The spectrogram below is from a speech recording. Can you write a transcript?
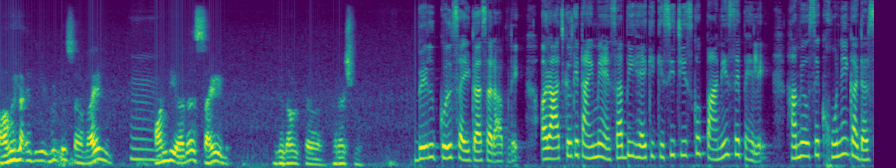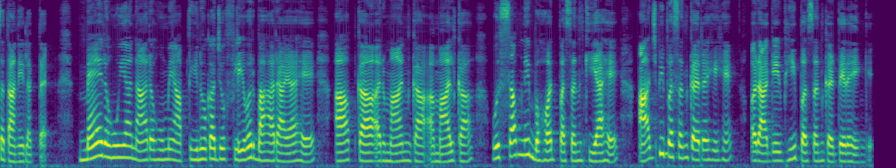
how will I be able to survive on the other side without uh, Rashmi. बिल्कुल सही कहा सर आपने। और आजकल के टाइम में ऐसा भी है कि किसी चीज़ को पाने से पहले हमें उसे खोने का डर सताने लगता है। मैं रहूँ या ना रहूँ, में आप तीनों का जो फ्लेवर बाहर आया है, आपका, अरमान का, अमाल का, वो सबने बहुत पसंद किया है। आज भी पसंद कर रहे हैं और आगे भी पसंद करते रहेंगे।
